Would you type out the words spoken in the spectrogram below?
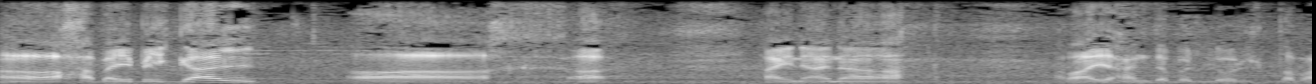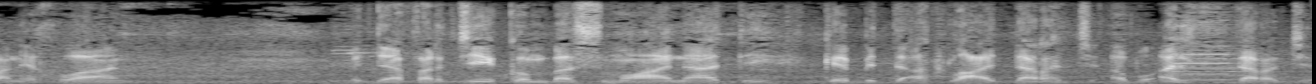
آه حبايب القلب. آخ آخ. هين أنا رايح عند بلول طبعا يا إخوان بدي أفرجيكم بس معاناتي كيف بدي أطلع الدرج أبو ألف درجة.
